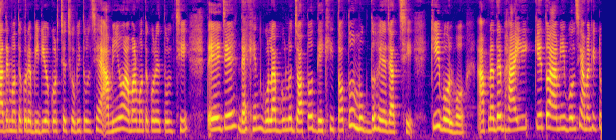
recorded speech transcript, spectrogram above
তাদের মতো করে ভিডিও করছে, ছবি তুলছে, আমিও আমার মতো করে তুলছি। তো এই যে দেখেন, গোলাপগুলো যত দেখি তত মুগ্ধ হয়ে যাচ্ছি। কি বলব? আপনাদের ভাইকে তো আমি বলছি, আমাকে একটু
